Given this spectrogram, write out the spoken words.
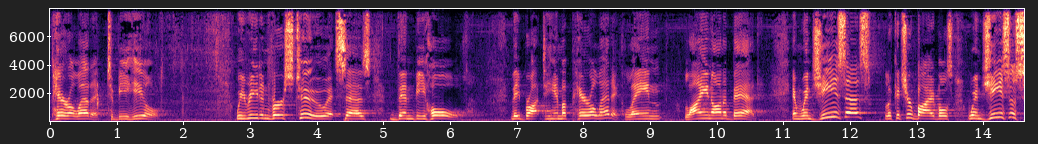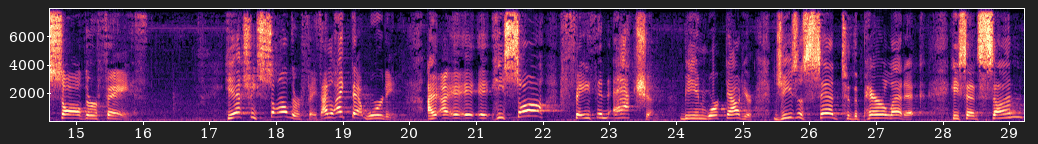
paralytic to be healed. We read in verse 2, it says, Then behold, they brought to him a paralytic laying, lying on a bed. And when Jesus, look at your Bibles, when Jesus saw their faith, he actually saw their faith. I like that wording. I, I, he saw faith in action being worked out here. Jesus said to the paralytic, He said, Son,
